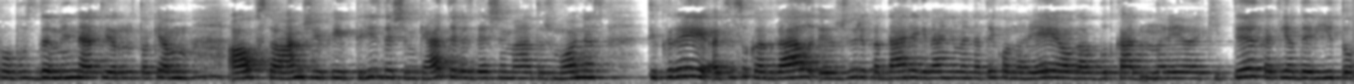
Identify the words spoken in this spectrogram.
pabūsdami net ir tokiam aukšto amžiui kaip 30-40 metų žmonės tikrai atsisuka atgal ir žiūri, kad darė gyvenime ne tai, ko norėjo, galbūt ką norėjo kiti, kad jie darytų,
